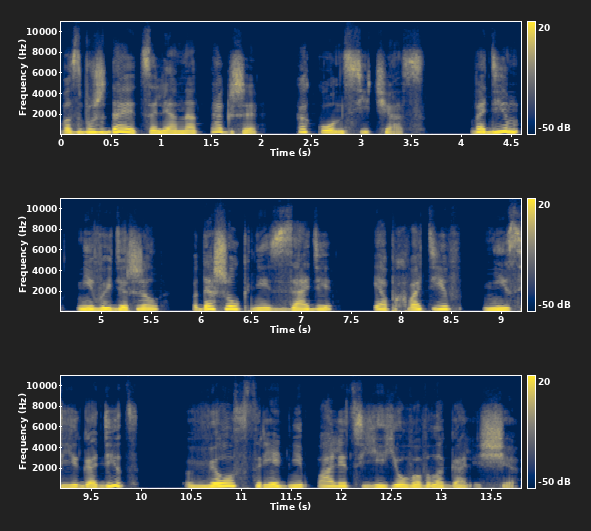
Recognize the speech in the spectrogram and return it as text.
возбуждается ли она так же, как он сейчас. Вадим не выдержал, подошел к ней сзади и, обхватив низ ягодиц, ввел средний палец ее во влагалище.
